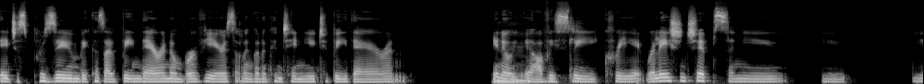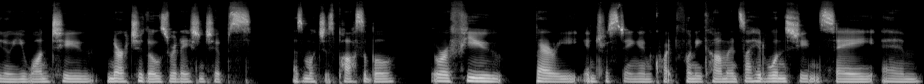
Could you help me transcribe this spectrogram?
they just presume because I've been there a number of years that I'm going to continue to be there. And, you know, mm. you obviously create relationships and you, you, you know, you want to nurture those relationships as much as possible. There were a few very interesting and quite funny comments. I had one student say, um,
